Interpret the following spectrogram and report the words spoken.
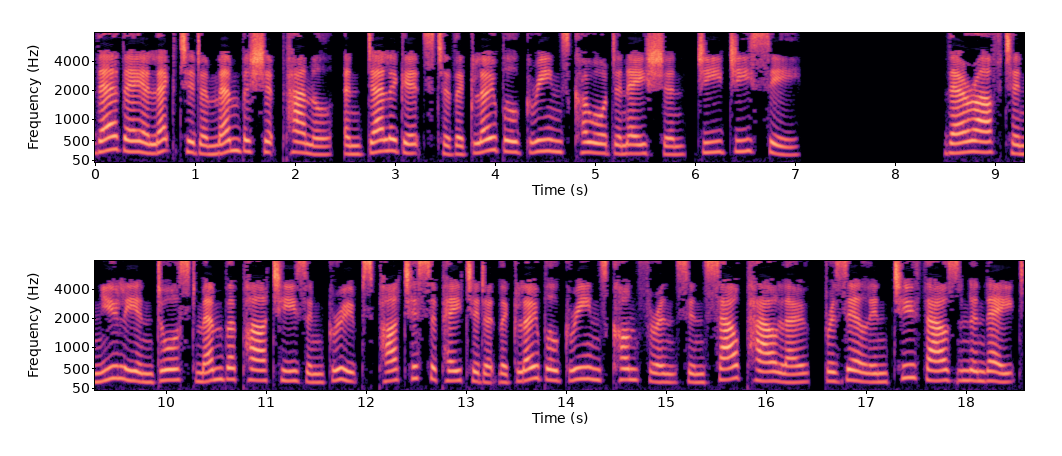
There they elected a membership panel, and delegates to the Global Greens Coordination GGC. Thereafter newly endorsed member parties and groups participated at the Global Greens Conference in São Paulo, Brazil in 2008,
